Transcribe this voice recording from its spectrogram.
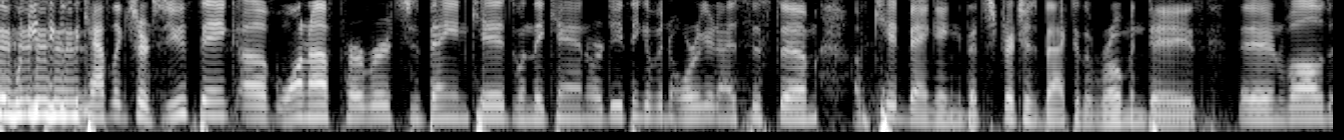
that when you think of the Catholic Church, do you think of one-off perverts just banging kids when they can, or do you think of an organized system of kid banging that stretches back to the Roman days that involved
